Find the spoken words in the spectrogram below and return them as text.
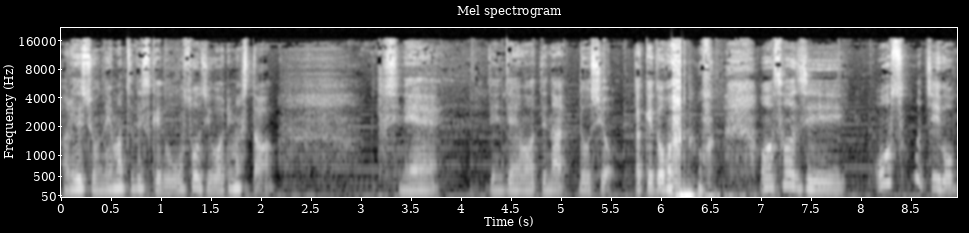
あれでしょう年末ですけど大掃除終わりました？私ね全然終わってない。どうしよう。だけど 大掃除大掃除を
